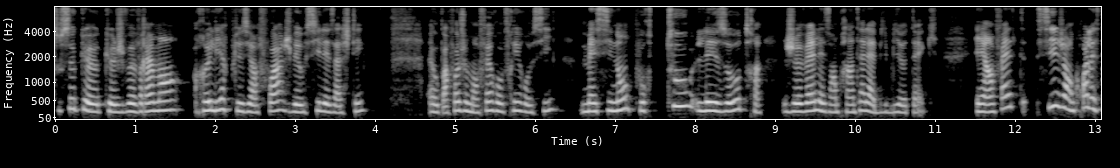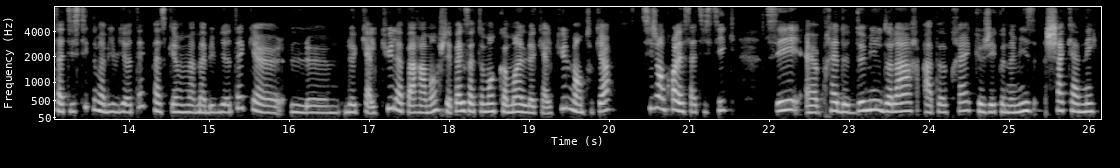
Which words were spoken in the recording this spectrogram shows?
Tous ceux que, que, je veux vraiment relire plusieurs fois, je vais aussi les acheter. Euh, ou parfois, je vais m'en faire offrir aussi. Mais sinon, pour tous les autres, je vais les emprunter à la bibliothèque. Et en fait, si j'en crois les statistiques de ma bibliothèque, parce que ma, bibliothèque euh, le, le, calcule apparemment, je ne sais pas exactement comment elle le calcule, mais en tout cas, si j'en crois les statistiques, c'est euh, près de 2000 dollars à peu près que j'économise chaque année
